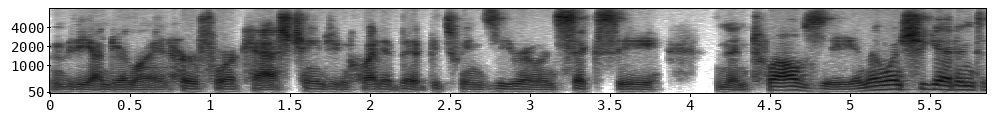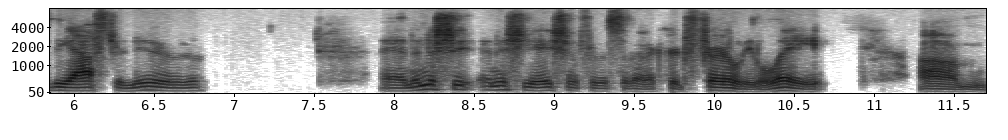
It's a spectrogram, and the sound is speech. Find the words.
maybe the underlying HRRR forecast changing quite a bit between zero and 6Z and then 12Z. And then once you get into the afternoon, and initi initiation for this event occurred fairly late. Um,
